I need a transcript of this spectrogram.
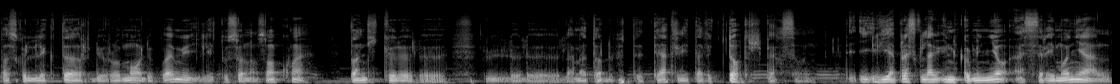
Parce que le lecteur du roman, du poème, il est tout seul dans son coin. Tandis que l'amateur de théâtre, il est avec d'autres personnes il y a presque là une communion cérémoniale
